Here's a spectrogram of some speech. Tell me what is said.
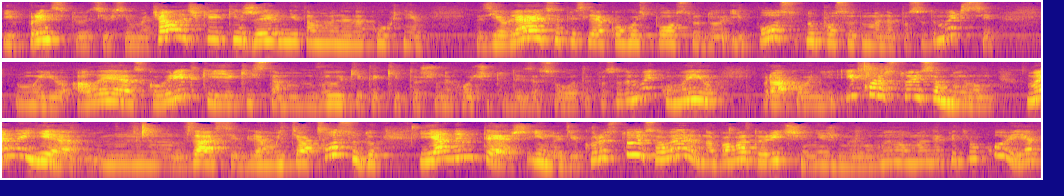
І, в принципі, оці всі мочалочки, які жирні там у мене на кухні, з'являються після якогось посуду. І посуд, ну посуд у мене посудомичці мию, але сковорідки, якісь там великі такі, то що не хочу туди засовувати посудомийку, мию в раковині і користуюся милом. У мене є засіб для миття посуду, і я ним теж іноді користуюсь, але набагато рідше, ніж мило. Мило в мене під рукою, я е,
